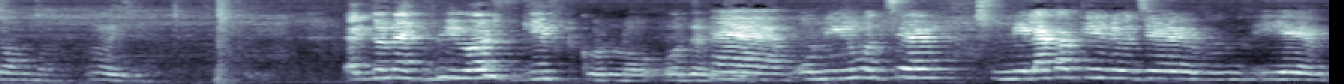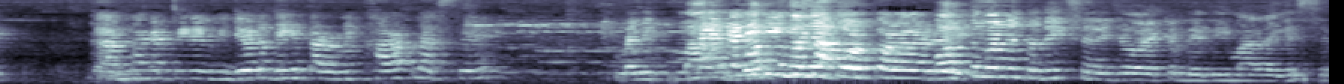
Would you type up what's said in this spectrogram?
জমজম। ওই যে। একজন এক ভিউয়ার্স গিফট করল ওদের হ্যাঁ উনি হচ্ছে নীলাকাকির ওই যে ইয়ে কান্নাকাটির ভিডিওটা দেখে তার অনেক খারাপ লাগছে। মানে বর্তমানে তো- support করার- বর্তমানে তো দেখছেন যে ওর একটা বেবি মারা গেছে।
